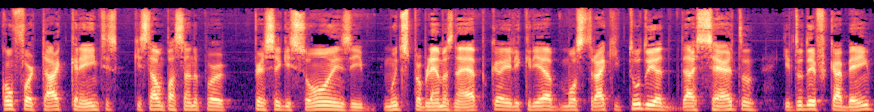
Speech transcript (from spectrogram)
confortar crentes que estavam passando por perseguições e muitos problemas na época. Ele queria mostrar que tudo ia dar certo, que tudo ia ficar bem.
